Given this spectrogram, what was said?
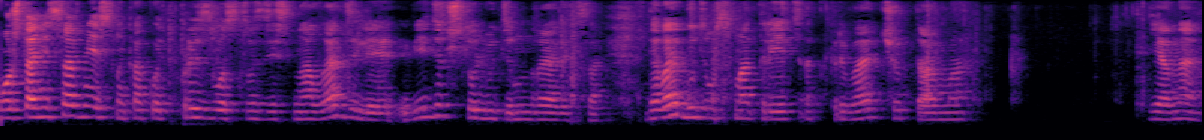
Может, они совместно какое-то производство здесь наладили, видят, что людям нравится. Давай будем смотреть, открывать, что там. А. Яна,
